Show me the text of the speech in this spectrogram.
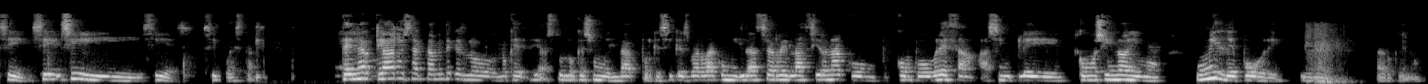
Sí, sí, sí, sí es, sí cuesta. tener claro exactamente qué es lo, lo que decías tú, lo que es humildad, porque sí que es verdad que humildad se relaciona con, con pobreza, a simple, como sinónimo. Humilde, pobre. No, claro que no.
